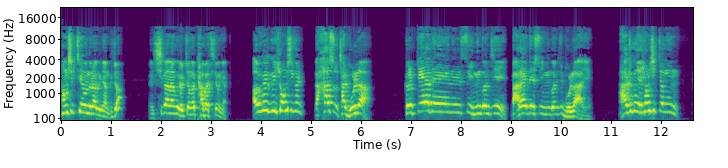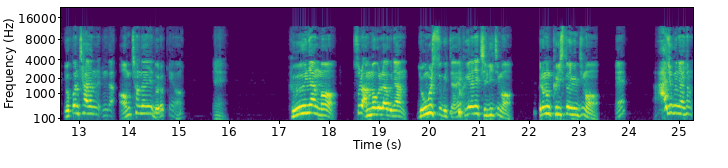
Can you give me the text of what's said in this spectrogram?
형식 채우느라 그냥, 그죠? 시간하고 열정을 다 바치죠, 그냥. 아, 왜 그 형식을, 하수, 잘 몰라. 그걸 깨야 될 수 있는 건지, 말아야 될 수 있는 건지 몰라, 아예. 아주 그냥 형식적인 요건 차는, 엄청나게 노력해요. 예. 그냥 뭐, 술 안 먹으려고 그냥 용을 쓰고 있잖아요. 그게 그냥 진리지 뭐. 그러면 그리스도인인지 뭐. 예? 아주 그냥 형,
